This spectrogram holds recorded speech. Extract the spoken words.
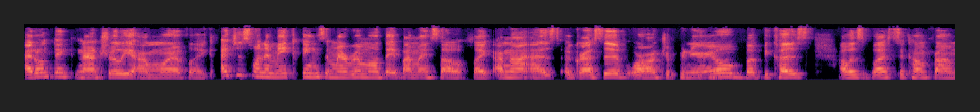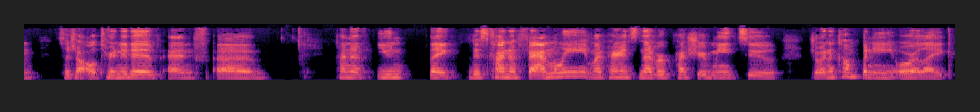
I don't think naturally I'm more of like, I just want to make things in my room all day by myself. Like I'm not as aggressive or entrepreneurial, but because I was blessed to come from such an alternative and uh, kind of you like this kind of family, my parents never pressured me to join a company or like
